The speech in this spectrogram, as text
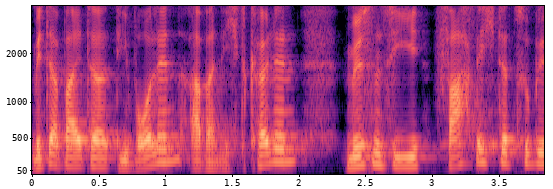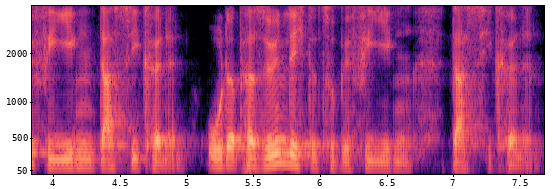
Mitarbeiter, die wollen, aber nicht können, müssen Sie fachlich dazu befähigen, dass sie können. Oder persönlich dazu befähigen, dass sie können.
